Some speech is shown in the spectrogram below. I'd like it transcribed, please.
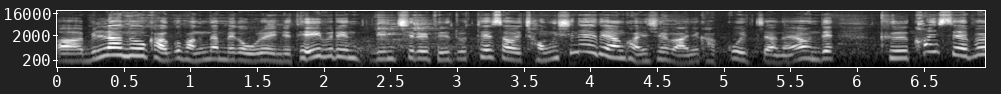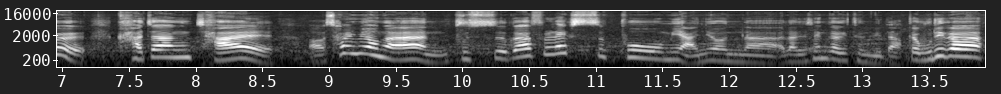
어, 밀라노 가구 박람회가 올해 이제 데이브 린- 린치를 비롯해서 정신에 대한 관심을 많이 갖고 있잖아요. 근데 그 컨셉을 가장 잘 어, 설명한 부스가 플렉스폼이 아니었나라는 생각이 듭니다. 그러니까 우리가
